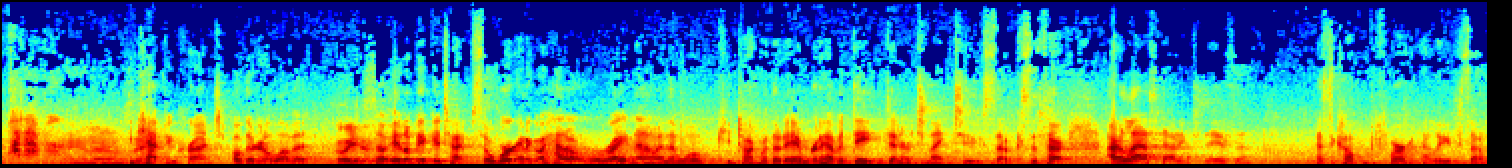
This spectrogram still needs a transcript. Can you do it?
whatever. You know what I'm And saying? Captain Crunch. Oh, they're gonna love it. Oh, yeah. So it'll be a good time. So we're gonna go head out right now, and then we'll keep talking about day. And we're gonna have a date dinner tonight too. So because it's our our last outing today as a as a couple before I leave. So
